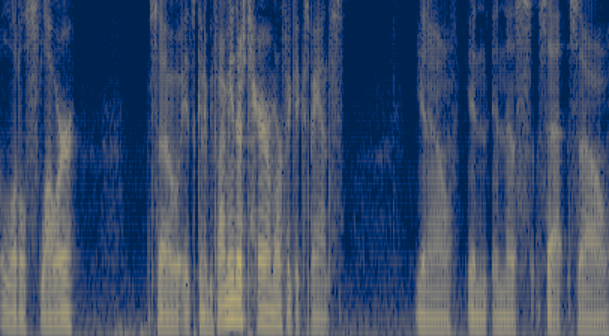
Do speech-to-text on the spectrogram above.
a little slower, so it's going to be fine. I mean, there's Terramorphic Expanse, you know, in in this set, so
